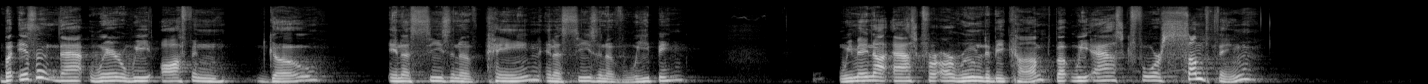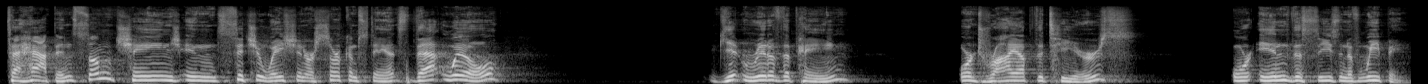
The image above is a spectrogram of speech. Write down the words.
But isn't that where we often go in a season of pain, in a season of weeping? We may not ask for our room to be comped, but we ask for something to happen, some change in situation or circumstance that will get rid of the pain or dry up the tears or end the season of weeping.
